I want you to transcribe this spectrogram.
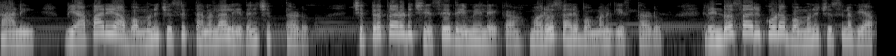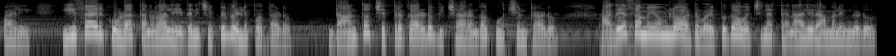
కాని వ్యాపారి ఆ బొమ్మను చూసి తనలా లేదని చెప్తాడు. చిత్రకారుడు చేసేదేమీ లేక మరోసారి బొమ్మను గీస్తాడు. రెండోసారి కూడా బొమ్మను చూసిన వ్యాపారి ఈసారి కూడా తనలా లేదని చెప్పి వెళ్ళిపోతాడు దాంతో చిత్రకారుడు విచారంగా కూర్చుంటాడు. అదే సమయంలో అటువైపుగా వచ్చిన తెనాలి రామలింగుడు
